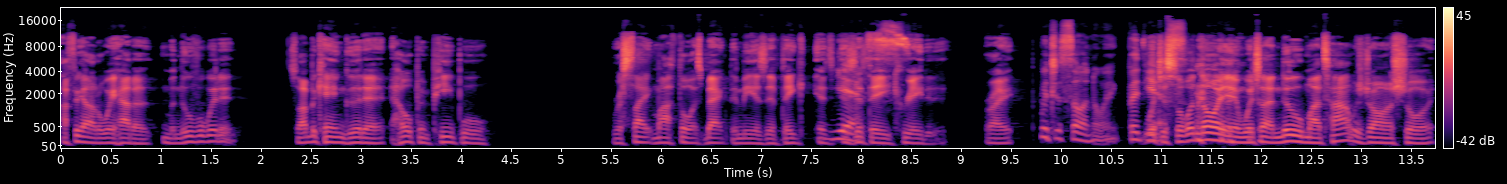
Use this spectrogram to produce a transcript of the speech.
I figured out a way how to maneuver with it. So I became good at helping people recite my thoughts back to me as if they as, yes. as if they created it, right? Which is so annoying, but yes. which is so annoying. which I knew my time was drawing short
